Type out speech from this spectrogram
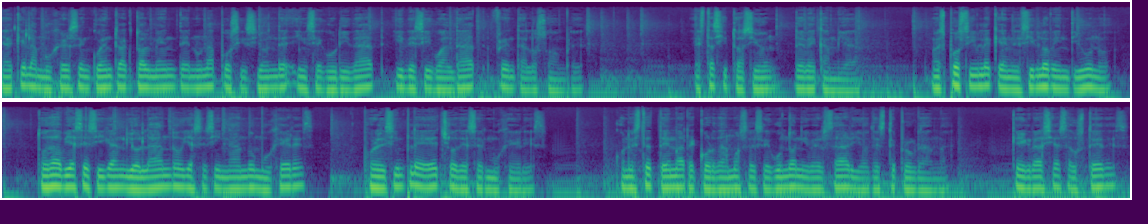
ya que la mujer se encuentra actualmente en una posición de inseguridad y desigualdad frente a los hombres. Esta situación debe cambiar. No es posible que en el siglo XXI todavía se sigan violando y asesinando mujeres por el simple hecho de ser mujeres. Con este tema recordamos el segundo aniversario de este programa, que gracias a ustedes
